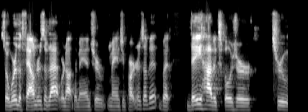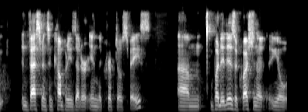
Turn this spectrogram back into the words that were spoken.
so we're the founders of that. We're not the manager managing partners of it, but they have exposure through investments in companies that are in the crypto space. Um, but it is a question that you know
